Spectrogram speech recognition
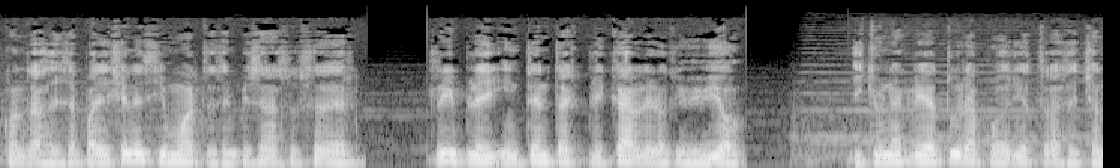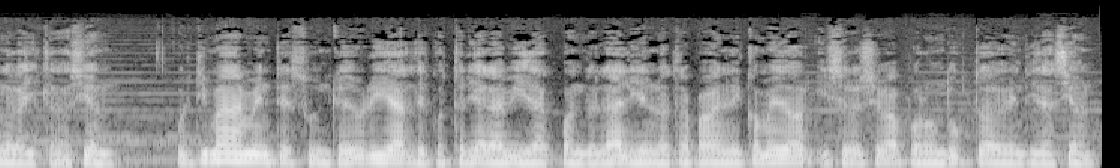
Cuando las desapariciones y muertes empiezan a suceder, Ripley intenta explicarle lo que vivió y que una criatura podría estar acechando la instalación. Últimamente su incredulidad le costaría la vida cuando el alien lo atrapaba en el comedor y se lo lleva por un ducto de ventilación,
